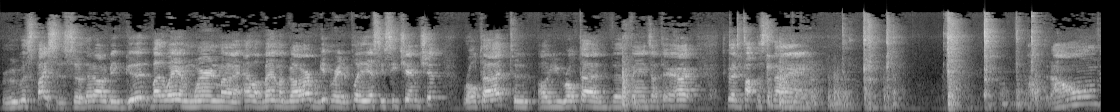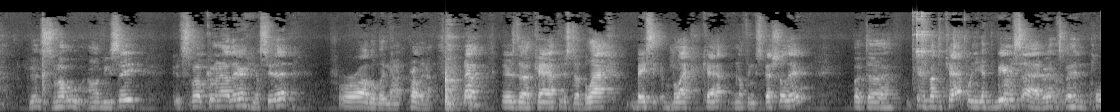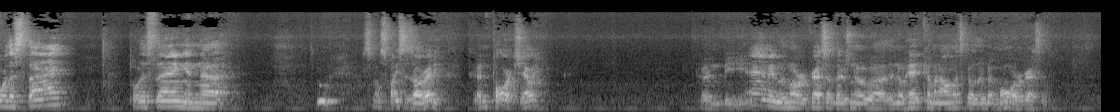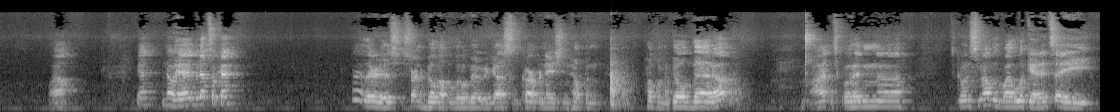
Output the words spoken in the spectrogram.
brewed with spices, so that ought to be good. By the way, I'm wearing my Alabama garb, getting ready to play the SEC championship. Roll Tide to all you Roll Tide uh, fans out there. All right, let's go ahead and pop this thing. Pop it on. Good smoke. Ooh, I don't know if you see. Good smoke coming out of there. You'll see that. Probably not. Probably not. But anyway, there's the cap. Just a black, basic black cap. Nothing special there. But uh, who cares about the cap when you got the beer inside, right? Let's go ahead and pour this thing. Pour this thing and, uh, ooh, smell spices already. Let's go ahead and pour it, shall we? Go ahead and be, eh, maybe a little more aggressive. There's no, uh, there's no head coming on. Let's go a little bit more aggressive. Wow. Yeah, no head, but that's okay. Yeah, there it is. It's starting to build up a little bit. We got some carbonation helping helping build that up. All right, let's go ahead and uh, let's go and smell this. Well, look at it. It's a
